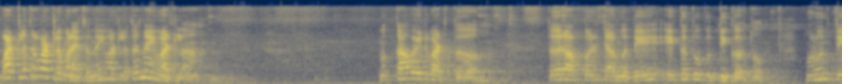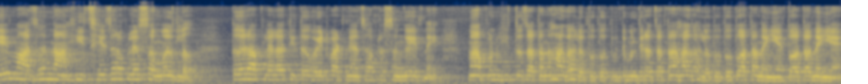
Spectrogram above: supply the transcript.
वाटलं तर वाटलं म्हणायचं नाही वाटलं तर नाही वाटलं. मग का वाईट वाटतं? तर आपण त्यामध्ये एकत्व बुद्धी करतो. म्हणून ते माझं नाहीच हे जर आपल्याला समजलं तर आपल्याला तिथं वाईट वाटण्याचा प्रसंग येत नाही. मग आपण इथं जाताना हा घालत होतो तिथे मंदिरात जाताना हा घालत होतो तो आता नाही आहे तो आता नाही आहे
